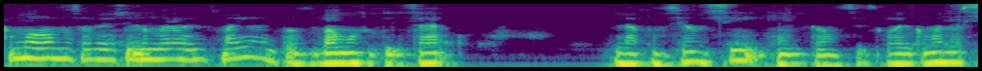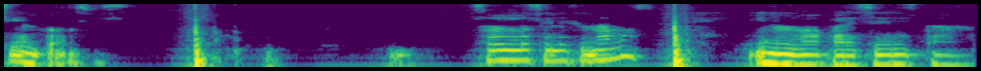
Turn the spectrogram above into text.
¿Cómo vamos a ver si el número es mayor? Entonces vamos a utilizar la función si entonces, o el comando si entonces solo lo seleccionamos y nos va a aparecer esta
